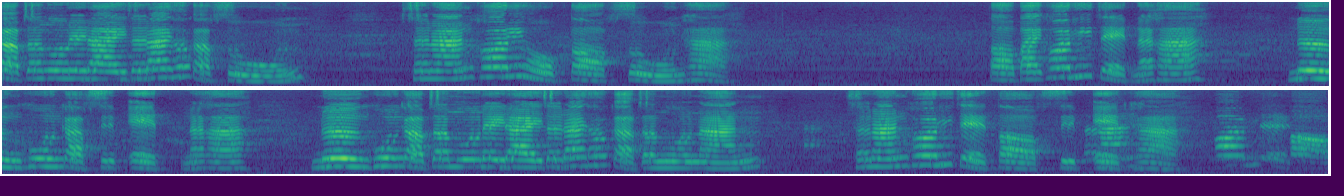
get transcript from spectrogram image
กับจำนวนใดๆจะได้เท่ากับ 0 ฉะนั้นข้อที่ 6 ตอบ 0 ค่ะ ต่อไปข้อที่ 7 นะคะ 1 คูณกับ 11 นะคะ 1 คูณกับจำนวนใด ๆ จะได้เท่ากับจำนวนนั้น ฉะนั้นข้อที่ 7 ตอบ 11 ค่ะ ข้อที่เจ็ดตอบ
